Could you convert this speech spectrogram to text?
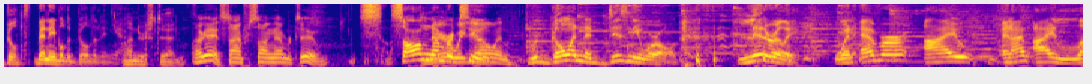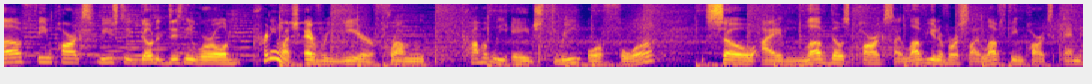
built been able to build it in yet. Understood. Okay, it's time for song number two. S- song Where number are we two. going? We're going to Disney World. Literally, whenever I and I, I love theme parks. We used to go to Disney World pretty much every year from probably age three or four. So I love those parks. I love Universal. I love theme parks. And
